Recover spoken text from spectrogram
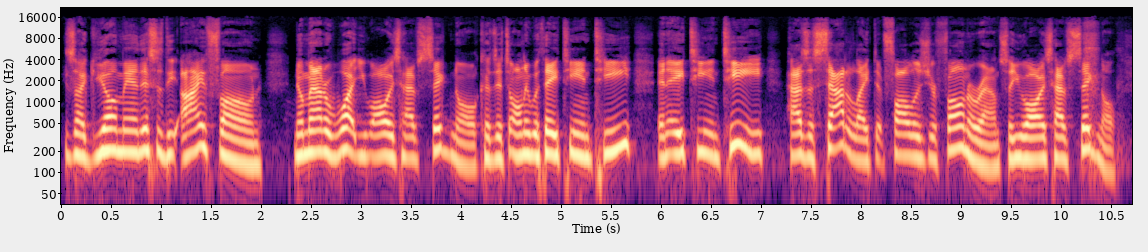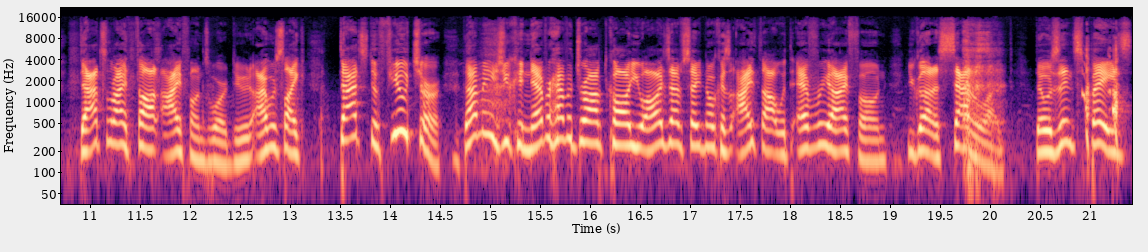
He's like, "Yo, man, this is the iPhone. No matter what, you always have signal because it's only with AT and T, and AT and T has a satellite that follows your phone around, so you always have signal. That's what I thought iPhones were, dude. I was like, that's the future. That means you can never have a dropped call. You always have signal because I thought with every iPhone, you got a satellite that was in space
